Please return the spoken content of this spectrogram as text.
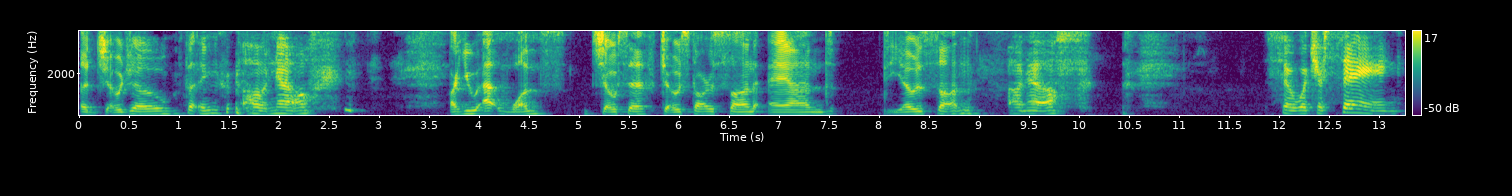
a JoJo thing? Oh no. Are you at once Joseph, Joestar's son, and Dio's son? Oh no. So what you're saying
